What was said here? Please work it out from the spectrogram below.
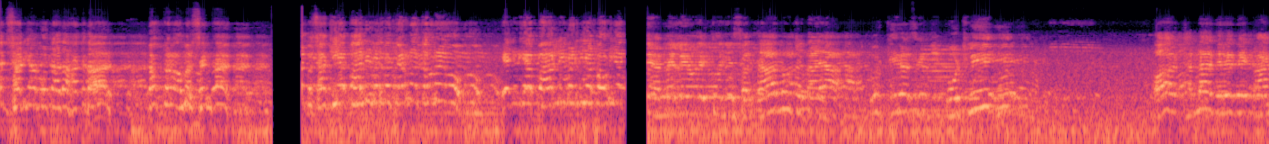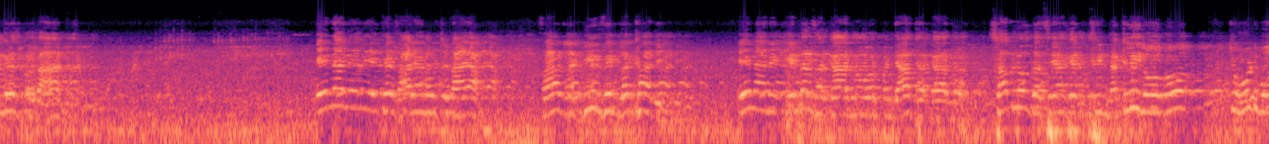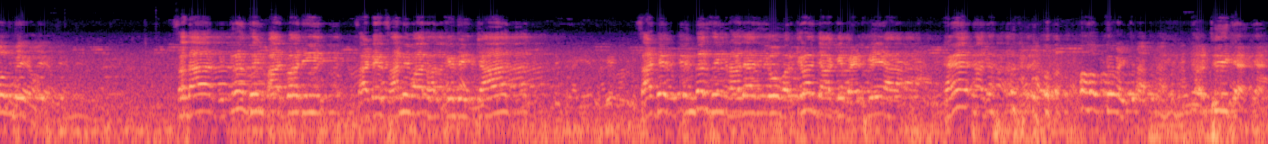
ਅੱਜ ਸਾਡੀਆਂ ਵੋਟਾਂ ਦਾ ਹੱਕਦਾਰ ਡਾਕਟਰ ਅਮਰ ਸਿੰਘ ਹੈ। ਵਿਸਾਖੀਆਂ ਪਾਰਲੀਮੈਂਟ ਵਿੱਚ ਚੜਨਾ ਚਾਹੁੰਦੇ ਹੋ? ਇਹ ਜਿਹੜੀਆਂ ਪਾਰਲੀਮੈਂਟ ਦੀਆਂ ਪੌੜੀਆਂ ਐਮਐਲਏ ਉਹ ਇੱਥੋਂ ਦੀ ਸਰਕਾਰ ਨੂੰ ਜਿਤਾਇਆ। ਗੁਰਕੀਰਤ ਸਿੰਘ ਜੀ ਕੋਟਲੀ ਔਰ ਖੰਨਾ ਜ਼ਿਲ੍ਹੇ ਦੇ ਕਾਂਗਰਸ ਪ੍ਰਧਾਨ। ਇਹਨਾਂ ਨੇ ਵੀ ਇੱਥੇ ਸਾਰਿਆਂ ਨੂੰ ਚਤਾਇਆ ਸਰ ਲਖਬੀਰ ਸਿੰਘ ਲੱਖਾ ਜੀ ਇਹਨਾਂ ਨੇ ਕੇਂਦਰ ਸਰਕਾਰ ਨੂੰ ਔਰ ਪੰਜਾਬ ਸਰਕਾਰ ਨੂੰ ਸਭ ਨੂੰ ਦੱਸਿਆ ਕਿ ਤੁਸੀਂ ਨਕਲੀ ਲੋਕ ਹੋ, ਝੂਠ ਬੋਲਦੇ ਹੋ। ਸਰਦਾਰ ਵਿਕਰਮ ਸਿੰਘ ਬਾਜਵਾ ਜੀ, ਸਾਡੇ ਸਾਨੇਵਾਲ ਹਲਕੇ ਦੇ ਇੰਚਾਰਜ, ਸਾਡੇ ਰੁਪਿੰਦਰ ਸਿੰਘ ਰਾਜਾ ਜੀ, ਉਹ ਵਰਕਰਾਂ ਜਾ ਕੇ ਬੈਠ ਗਏ ਆ। ਹੈ, ਰਾਜਾ। ਉਹ ਬੈਠਾ ਠੀਕ ਹੈ।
